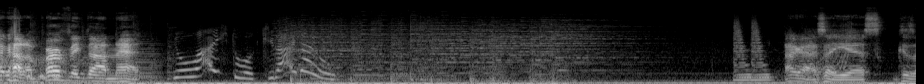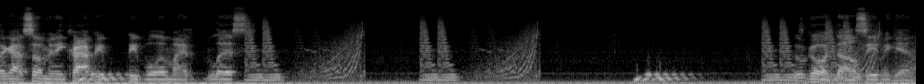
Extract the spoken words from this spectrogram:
I got a perfect on that. I gotta say yes, because I got so many crappy people in my list. Let's go with him again.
